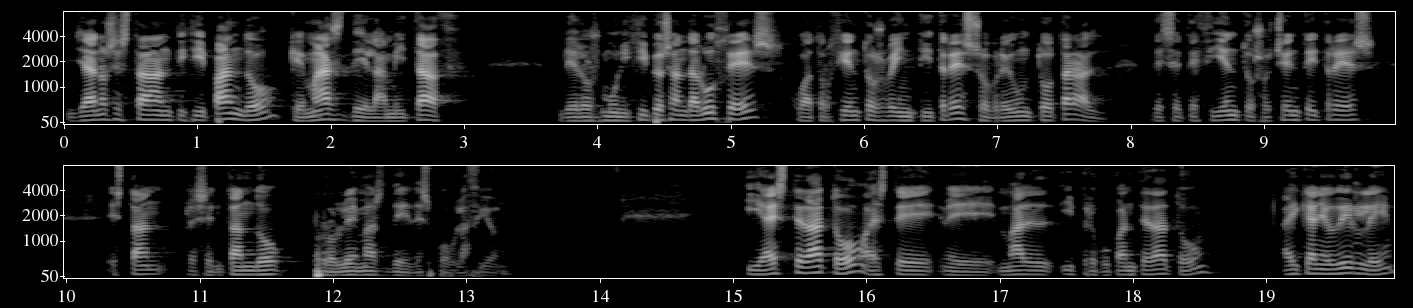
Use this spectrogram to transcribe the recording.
ya nos está anticipando que más de la mitad de los municipios andaluces, 423 sobre un total de 783, están presentando problemas de despoblación. Y a este dato, a este eh, mal y preocupante dato, hay que añadirle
